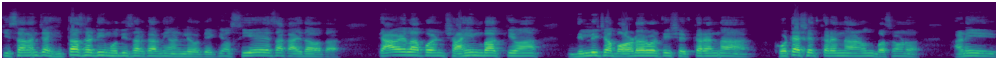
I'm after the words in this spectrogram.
किसानांच्या हितासाठी मोदी सरकारने आणले होते किंवा सी एचा कायदा होता त्यावेळेला पण शाहीनबाग किंवा दिल्लीच्या बॉर्डरवरती शेतकऱ्यांना खोट्या शेतकऱ्यांना आणून बसवणं आणि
